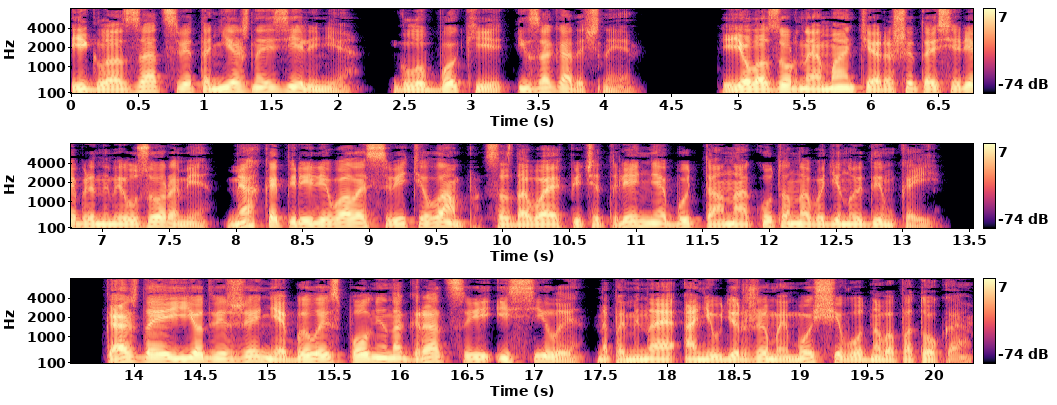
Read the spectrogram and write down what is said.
и глаза цвета нежной зелени, глубокие и загадочные. Ее лазурная мантия, расшитая серебряными узорами, мягко переливалась в свете ламп, создавая впечатление, будто она окутана водяной дымкой. Каждое ее движение было исполнено грацией и силы, напоминая о неудержимой мощи водного потока.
